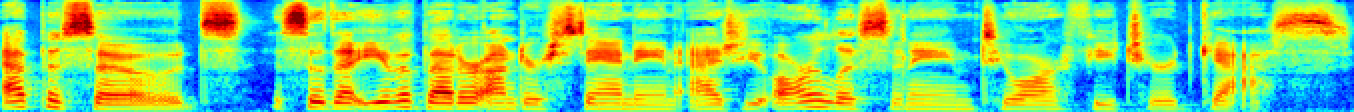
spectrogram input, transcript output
episodes so that you have a better understanding as you are listening to our featured guests.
